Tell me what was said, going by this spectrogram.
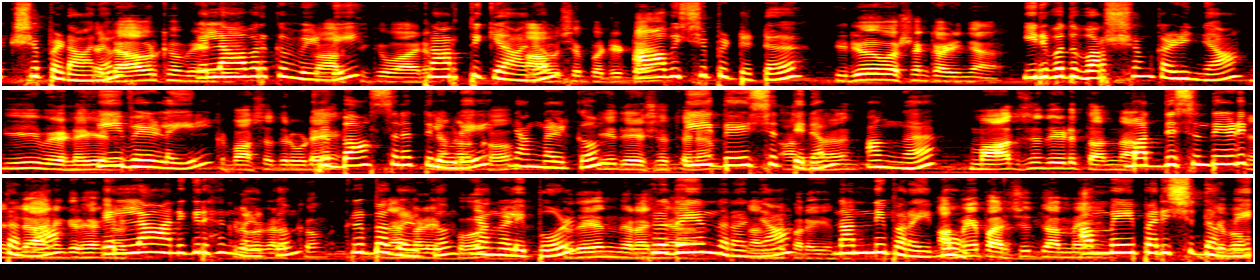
രക്ഷപ്പെടാനും എല്ലാവർക്കും വേണ്ടി എല്ലാവർക്കും വേണ്ടി പ്രാർത്ഥിക്കുവാനും പ്രാർത്ഥിക്കാനും ആവശ്യപ്പെട്ടിട്ട് ആവശ്യപ്പെട്ടിട്ട് ഇരുപത് വർഷം കഴിഞ്ഞ ഇരുപത് വർഷം കഴിഞ്ഞ ഈ വേളയിൽ ഈ വേളയിൽ കൃപാസനത്തിലൂടെ കൃപാസനത്തിലൂടെ ഞങ്ങൾക്കും ഈ ദേശത്തിന് അങ്ങ് മാധ്യസം തേടി തന്ന മധ്യസ്ഥം തേടി തന്ന എല്ലാ അനുഗ്രഹങ്ങൾക്കും കൃപകൾക്കും ഞങ്ങളിപ്പോൾ ഹൃദയം നിറഞ്ഞ നന്ദി പറയുന്നു. അമ്മേ പരിശുദ്ധ അമ്മേ അമ്മേ പരിശുദ്ധമ്മേ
